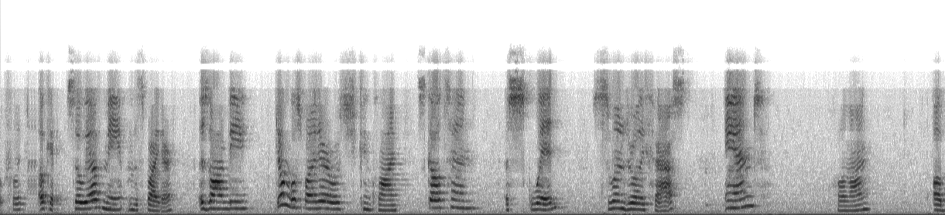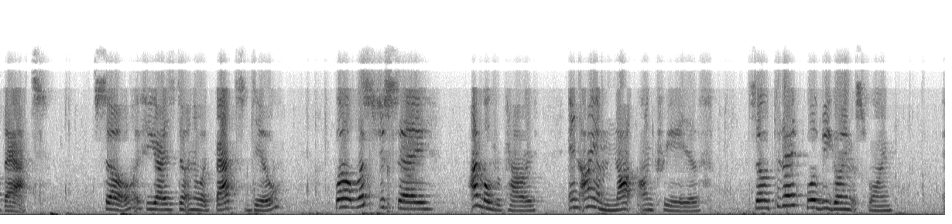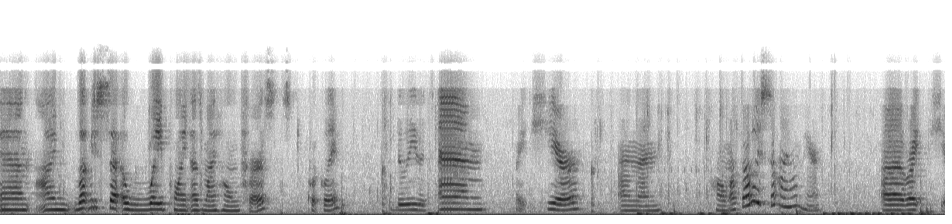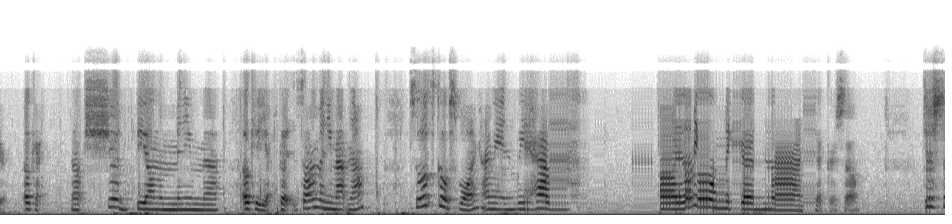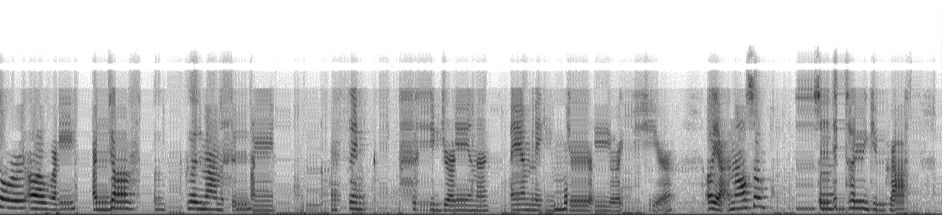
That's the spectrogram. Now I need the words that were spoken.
hopefully. Okay, so we have me, the spider, a zombie, jungle spider, which can climb, skeleton, a squid, swims really fast, and, hold on, a bat. So, if you guys don't know what bats do, well, let's just say I'm overpowered, and I am not uncreative. So today, we'll be going exploring and I let me set a waypoint as my home first quickly. I believe it's M right here and then home. I thought I set my home here. Uh, right here. Okay. Now it should be on the mini map. Okay yeah good. It's on the mini map now. So let's go exploring. I mean we have uh, let me go make another pick or so just so we're uh, ready, I do have a good amount of food. I I think 50 jerky, and then I am making more jerky right here. Oh yeah, and also, so I did type in QCraft,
